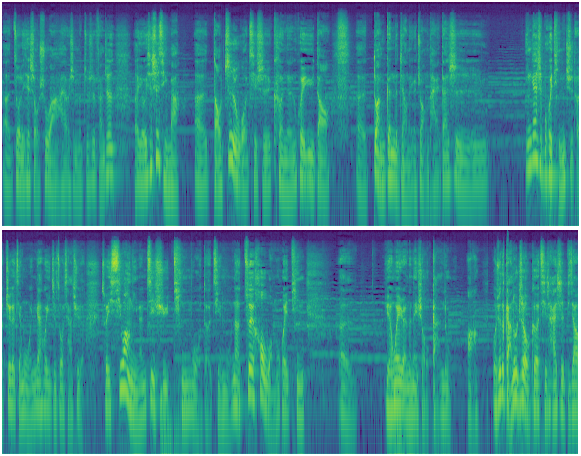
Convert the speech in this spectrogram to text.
呃做了一些手术啊，还有什么，就是反正呃有一些事情吧，呃导致我其实可能会遇到呃断更的这样的一个状态，但是。应该是不会停止的，这个节目我应该会一直做下去的，所以希望你能继续听我的节目。那最后我们会听，呃，袁惟仁的那首《赶路》啊，我觉得《赶路》这首歌其实还是比较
